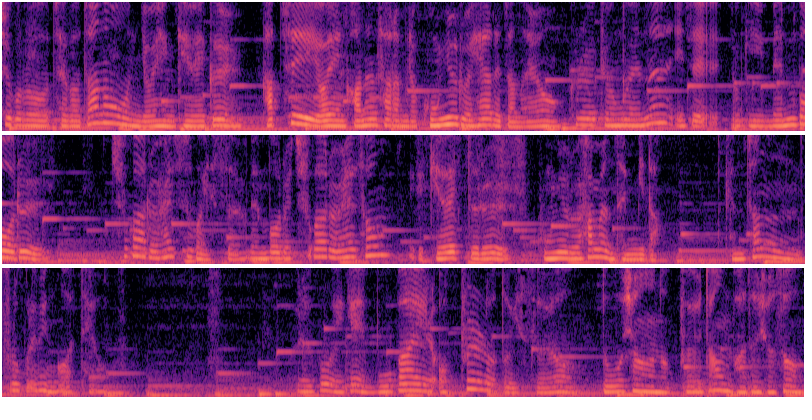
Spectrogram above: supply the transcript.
식으로 제가 짜놓은 여행 계획을 같이 여행 가는 사람이랑 공유를 해야 되잖아요. 그럴 경우에는 이제 여기 멤버를 추가를 할 수가 있어요. 멤버를 추가를 해서 이렇게 계획들을 공유를 하면 됩니다. 괜찮은 프로그램인 것 같아요. 그리고 이게 모바일 어플로도 있어요. 노션 어플 다운 받으셔서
